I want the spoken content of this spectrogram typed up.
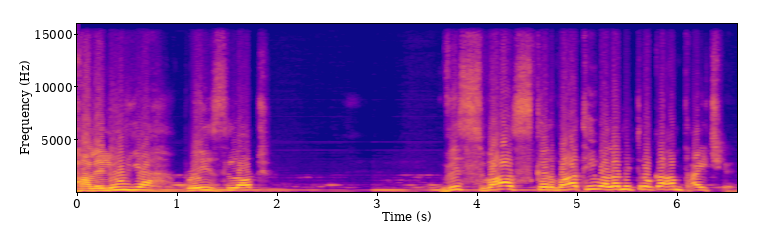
હાલેલુયા, પ્રેઝ લોટ વિશ્વાસ કરવાથી વાલા મિત્રો કામ થાય છે.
